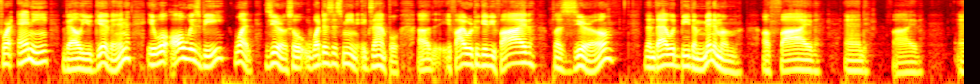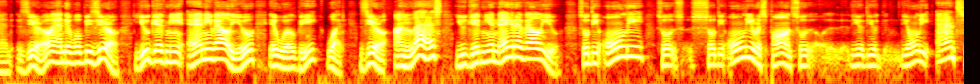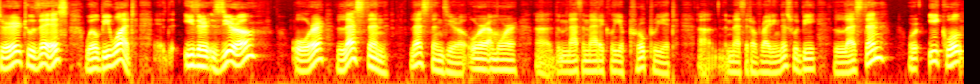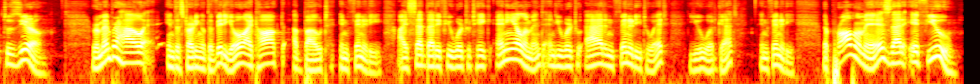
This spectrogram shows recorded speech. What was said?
for any value given, it will always be what? Zero. So what does this mean? Example, uh, if I were to give you 5 plus 0, then that would be the minimum of 5 and 5 and 0, and it will be 0. You give me any value, it will be what? 0, unless you give me a negative value. So the only so so the only response so the, the, the only answer to this will be what? Either 0 or less than less than 0 or a more uh, the mathematically appropriate uh, method of writing this would be less than or equal to 0. Remember how in the starting of the video I talked about infinity. I said that if you were to take any element and you were to add infinity to it, you would get infinity. The problem is that if you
